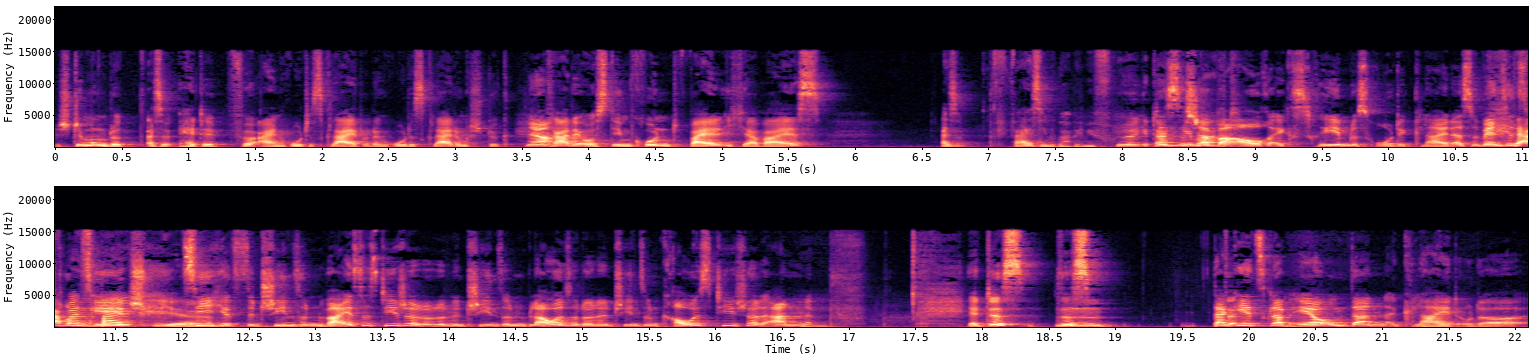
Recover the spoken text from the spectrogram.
Stimmung dort, also hätte für ein rotes Kleid oder ein rotes Kleidungsstück. Ja. Gerade aus dem Grund, weil ich ja weiß, Also, ich weiß nicht, wo habe ich mir früher Gedanken Das ist gemacht? aber auch extrem das rote Kleid. Also wenn es jetzt Ja, darum geht, Beispiel. ziehe ich jetzt eine Jeans und ein weißes T-Shirt oder eine Jeans und ein blaues oder eine Jeans und ein graues T-Shirt an, pff, ja, das, das, Hm. Da geht es, glaube ich, eher um dann Kleid oder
